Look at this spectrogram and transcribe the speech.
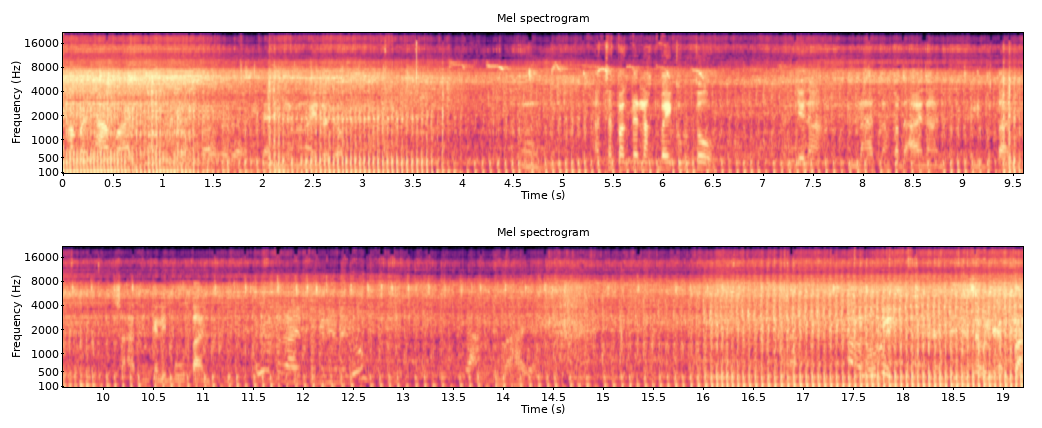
Habal-habal. Kita ninyo mga idol. oh. Oh. At sa paglalakbay kong to, nandiyan na lahat ng kadaanan, kalibutan, sa ating kalibutan. Ayun na lang sa ganyan ito. Yan, may bahay. ah. Ah, lolo eh. Nandiyan sa ulihan pa.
